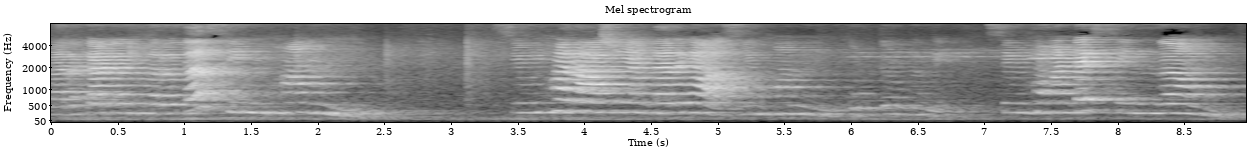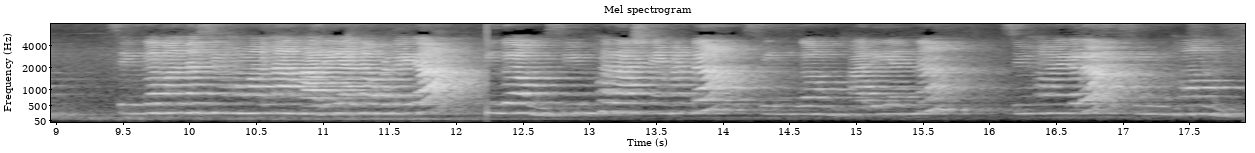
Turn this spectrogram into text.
కర్కాటకం తర్వాత సింహం. సింహ రాశి అంటారుగా సింహం గుర్తుంటుంది. సింహం అంటే సింగం. సింగం అన్న సింహం అన్న హరి అన్న ఒకటేగా సింగం సింహ రాశి ఏమంట? సింగం హరి అన్న. సింహమే కదా? సింహం.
